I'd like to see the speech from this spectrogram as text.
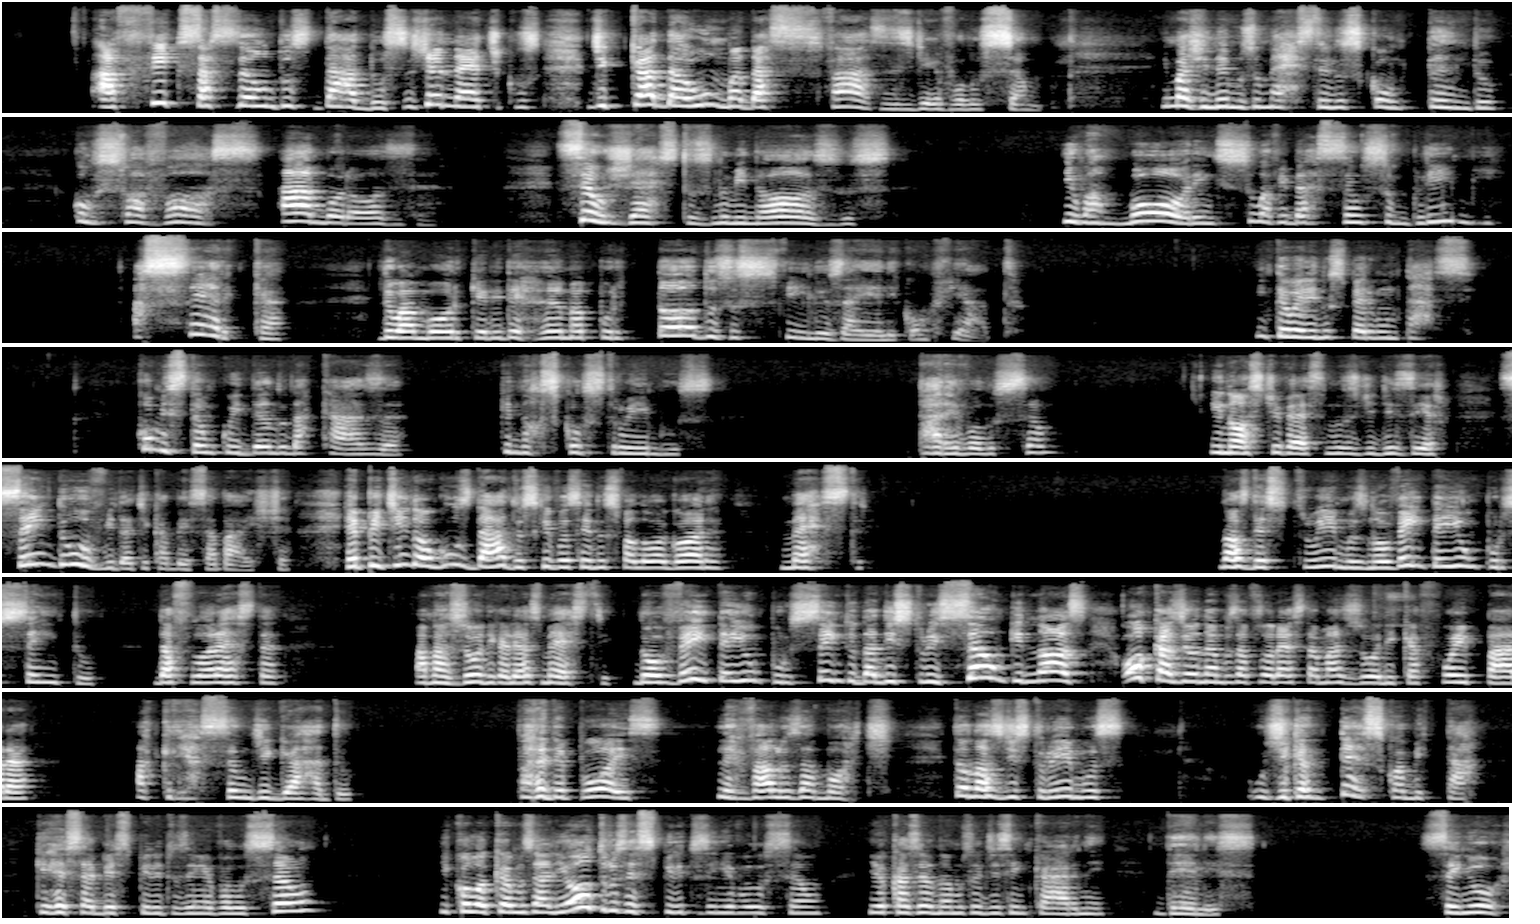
a fixação dos dados genéticos de cada uma das fases de evolução. Imaginemos o mestre nos contando com sua voz amorosa, seus gestos luminosos e o amor em sua vibração sublime acerca do amor que ele derrama por todos os filhos a ele confiado. Então ele nos perguntasse: como estão cuidando da casa que nós construímos para a evolução? E nós tivéssemos de dizer, sem dúvida, de cabeça baixa, repetindo alguns dados que você nos falou agora, mestre, nós destruímos 91% da floresta amazônica, aliás, mestre, 91% da destruição que nós ocasionamos à floresta amazônica foi para a criação de gado para depois levá-los à morte. Então nós destruímos o gigantesco habitat que recebe espíritos em evolução e colocamos ali outros espíritos em evolução e ocasionamos o desencarne deles. Senhor,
